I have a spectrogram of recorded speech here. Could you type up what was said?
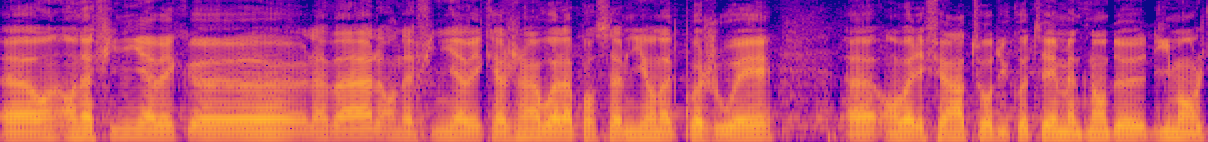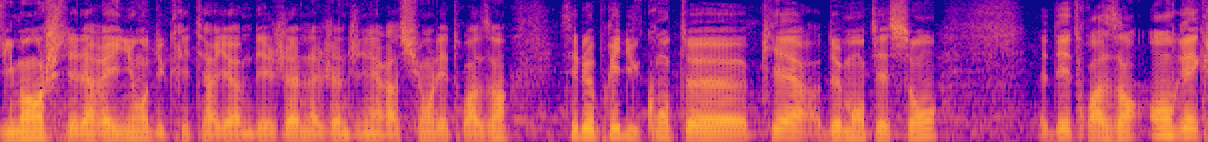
Euh, on, on a fini avec euh, Laval, on a fini avec Agen. Voilà pour samedi, on a de quoi jouer. Euh, on va aller faire un tour du côté maintenant de dimanche. Dimanche, c'est la réunion du critérium des jeunes, la jeune génération, les 3 ans. C'est le prix du compte euh, Pierre de Montesson. Des 3 ans, en grec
